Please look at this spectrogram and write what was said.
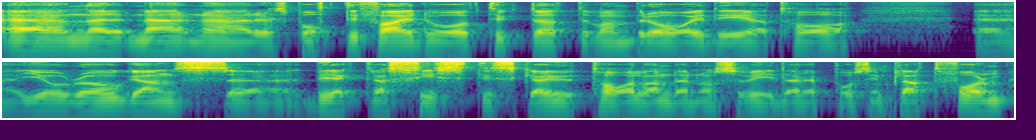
Eh, när, när, när Spotify då tyckte att det var en bra idé att ha eh, Joe Rogans eh, direkt rasistiska uttalanden och så vidare på sin plattform.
